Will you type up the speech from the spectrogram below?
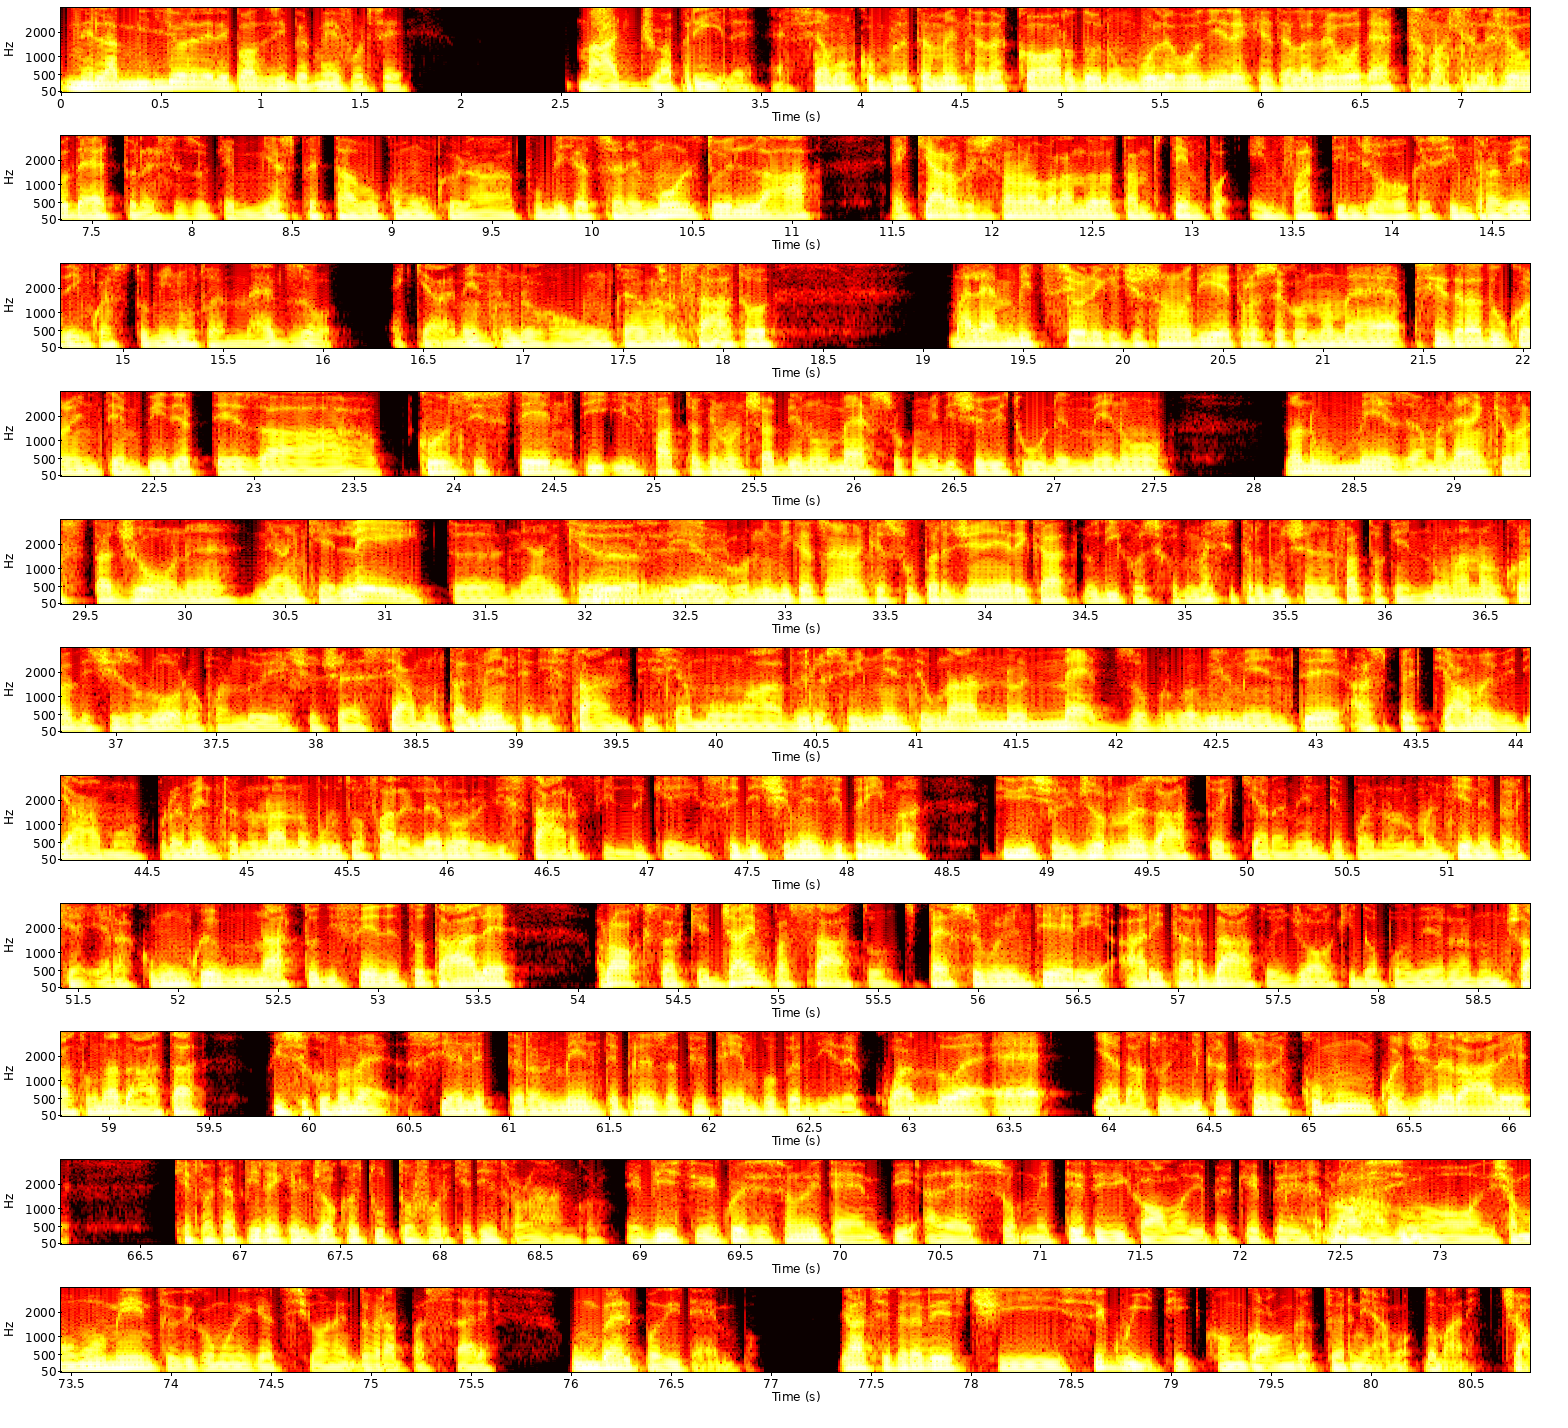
nella migliore delle ipotesi per me forse maggio, aprile. Eh. Siamo completamente d'accordo, non volevo dire che te l'avevo detto, ma te l'avevo detto, nel senso che mi aspettavo comunque una pubblicazione molto in là. È chiaro che ci stanno lavorando da tanto tempo e infatti il gioco che si intravede in questo minuto e mezzo è chiaramente un gioco comunque avanzato. Certo. Ma le ambizioni che ci sono dietro, secondo me, si traducono in tempi di attesa consistenti. Il fatto che non ci abbiano messo, come dicevi tu, nemmeno non un mese, ma neanche una stagione, neanche late, neanche sì, early, sì, sì. con un'indicazione anche super generica. Lo dico, secondo me si traduce nel fatto che non hanno ancora deciso loro quando esce, cioè siamo talmente distanti, siamo a verosimilmente un anno e mezzo probabilmente, aspettiamo e vediamo. Probabilmente non hanno voluto fare l'errore di Starfield che 16 mesi prima ti dice il giorno esatto e chiaramente poi non lo mantiene perché era comunque un atto di fede totale Rockstar che già in passato spesso e volentieri ha ritardato i giochi dopo aver annunciato una data, qui secondo me si è letteralmente presa più tempo per dire quando è, è e ha dato un'indicazione comunque generale che fa capire che il gioco è tutto fuorché dietro l'angolo. E visti che questi sono i tempi, adesso mettetevi comodi perché per il eh, prossimo diciamo, momento di comunicazione dovrà passare un bel po' di tempo. Grazie per averci seguiti, con Gong torniamo domani. Ciao!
